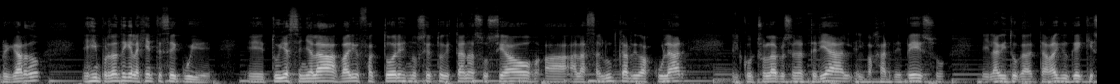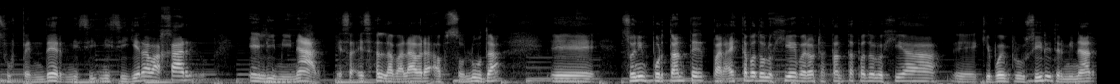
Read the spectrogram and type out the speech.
Ricardo, es importante que la gente se cuide. Eh, tú ya señalabas varios factores, ¿no es cierto?, que están asociados a, la salud cardiovascular, el controlar la presión arterial, el bajar de peso, el hábito tabáquico que hay que suspender, ni, ni siquiera bajar, eliminar, esa, es la palabra absoluta, eh, son importantes para esta patología y para otras tantas patologías eh, que pueden producir y terminar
